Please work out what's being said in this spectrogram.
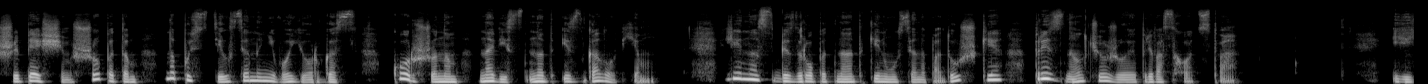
Шипящим шепотом напустился на него Йоргас, коршуном навис над изголовьем. Линос безропотно откинулся на подушке, признал чужое превосходство. «И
